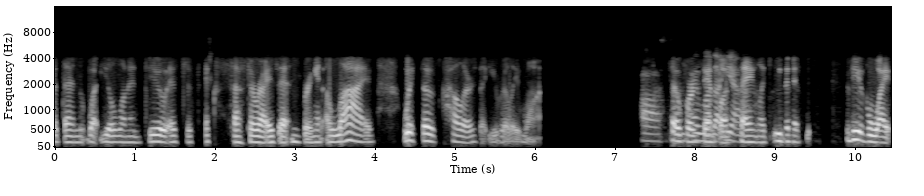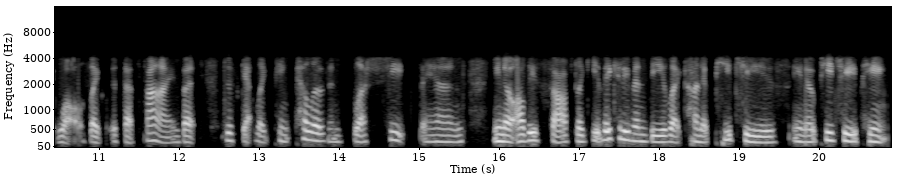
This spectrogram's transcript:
but then what you'll want to do is just accessorize it and bring it alive with those colors that you really want. Awesome. So for example, I'm yeah. saying like even if if you have white walls, like if that's fine, but just get like pink pillows and blush sheets and you know all these soft like they could even be like kind of peaches, you know, peachy pink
